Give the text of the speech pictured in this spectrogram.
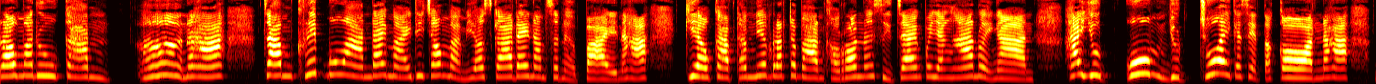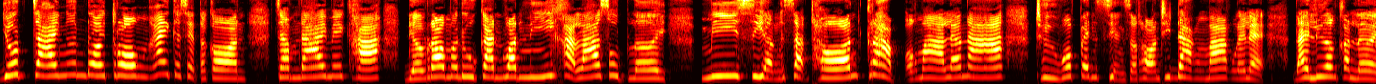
เรามาดูกัน เออนะคะจำคลิปเมื่อวานได้ไหมที่ช่องหมามีออสการ์ได้นำเสนอไปนะคะ เกี่ยวกับทำเนียบรัฐบาลเขาร่อนหนังสือแจ้งไปยังห้าหน่วยงาน ให้หยุดอุ้ม หยุดช่วยเกษตรกรนะคะ หยุดจ่ายเงินโดยตรงให้เกษตรกรจำได้ไหมคะ เดี๋ยวเรามาดูกันวันนี้ค่ะล่าสุดเลย มีเสียงสะท้อนกลับออกมาแล้วนะ ถือว่าเป็นเสียงสะท้อนที่ดังมากเลยแหละ ได้เรื่องกันเลย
